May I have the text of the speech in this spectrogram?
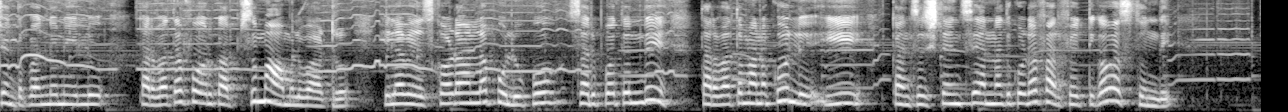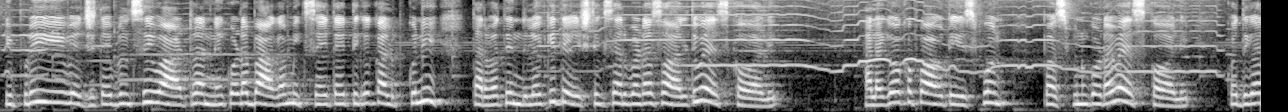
చింతపండు నీళ్ళు తర్వాత ఫోర్ కప్స్ మామూలు వాటర్. ఇలా వేసుకోవడం వల్ల పులుపు సరిపోతుంది. తర్వాత మనకు ఈ కన్సిస్టెన్సీ అన్నది కూడా పర్ఫెక్ట్గా వస్తుంది. ఇప్పుడు ఈ వెజిటేబుల్స్ ఈ వాటర్ అన్నీ కూడా బాగా మిక్స్ అయ్యేటట్టుగా కలుపుకుని తర్వాత ఇందులోకి టేస్ట్కి సరిపడా సాల్ట్ వేసుకోవాలి. అలాగే ఒక పావు టీ స్పూన్ పసుపును కూడా వేసుకోవాలి. కొద్దిగా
